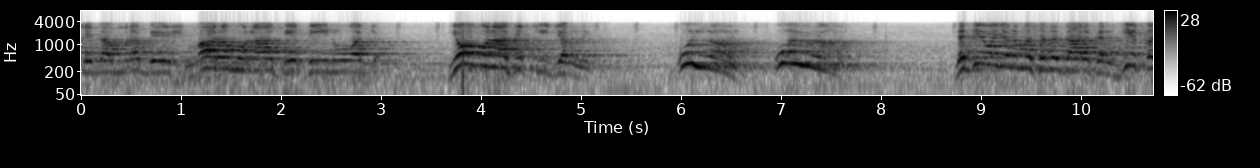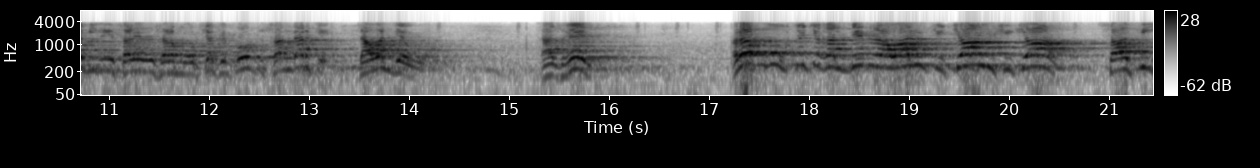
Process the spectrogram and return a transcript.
چی دا مر بشمار منافقین وچ یو منافق چی جن کی۔ اوہی رائی اوہی رائی د دې وجه نه مسله دار کړ دې جی قبيله سره سره مورچه کې پروت سنگر کې داول دی و از غیر۔ رب مخته چې غلبین راوالو چې چان شي چان صافي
